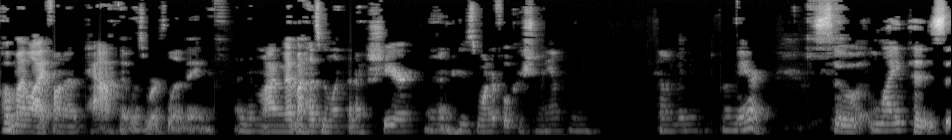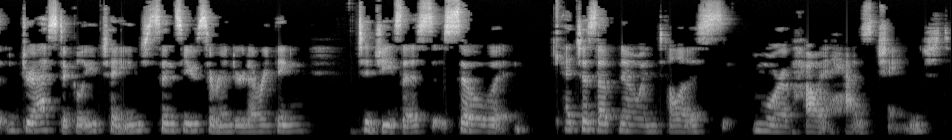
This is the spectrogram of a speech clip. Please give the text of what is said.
put my life on a path that was worth living. And then I met my husband like the next year, and he's a wonderful Christian man. And kind of from there. So life has drastically changed since you surrendered everything to Jesus. So catch us up now and tell us more of how it has changed.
